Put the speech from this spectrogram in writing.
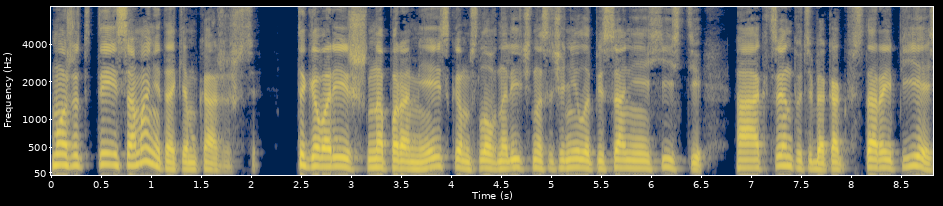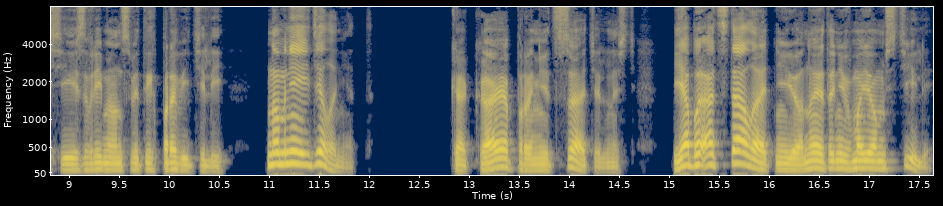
Может, ты и сама не таким кажешься? Ты говоришь на парамейском, словно лично сочинила писание Хисти, а акцент у тебя как в старой пьесе из времен святых правителей. Но мне и дела нет. Какая проницательность! Я бы отстала от нее, но это не в моем стиле.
